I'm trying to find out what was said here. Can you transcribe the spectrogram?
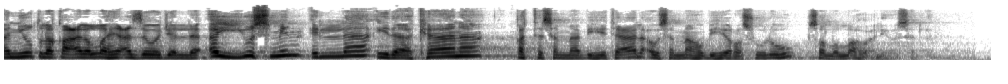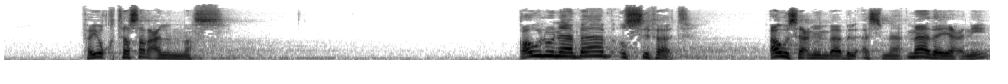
أن يطلق على الله عز وجل أي اسم إلا إذا كان قد تسمى به تعالى أو سماه به رسوله صلى الله عليه وسلم. فيقتصر على النص. قولنا باب الصفات. أوسع من باب الأسماء. ماذا يعني؟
